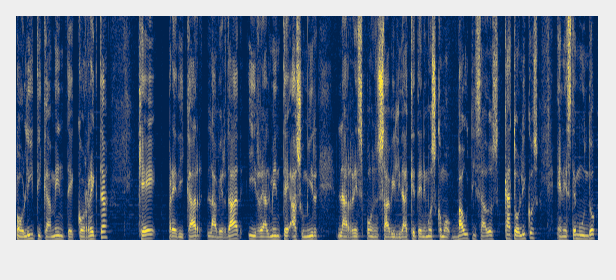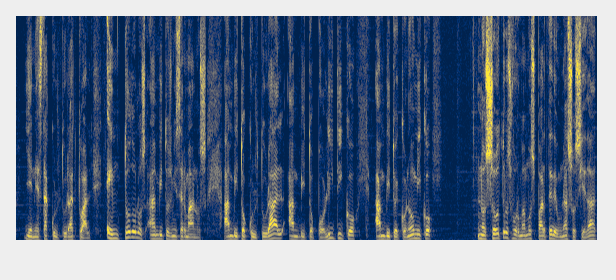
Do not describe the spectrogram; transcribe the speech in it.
políticamente correcta que predicar la verdad y realmente asumir la responsabilidad que tenemos como bautizados católicos en este mundo y en esta cultura actual. En todos los ámbitos, mis hermanos, ámbito cultural, ámbito político, ámbito económico, nosotros formamos parte de una sociedad.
